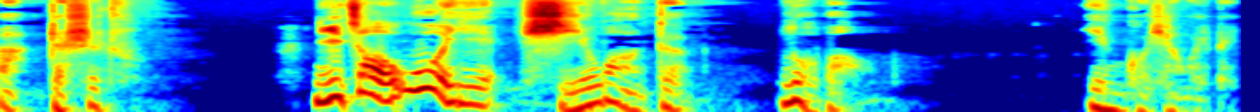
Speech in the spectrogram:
啊，这是处，你造恶业，希望得乐报，因果相违背，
